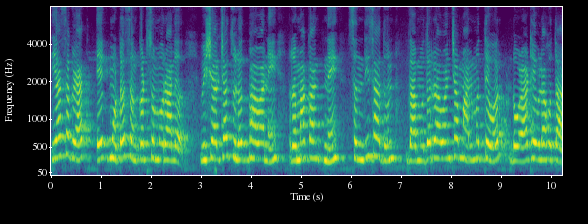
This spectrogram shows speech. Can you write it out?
या सगळ्यात एक मोठं संकट समोर आलं. विशालच्या चुलत भावाने रमाकांतने संधी साधून दामोदररावांच्या मालमत्तेवर डोळा ठेवला होता.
